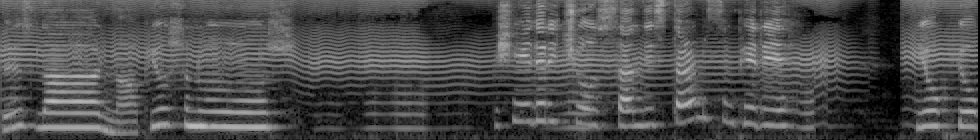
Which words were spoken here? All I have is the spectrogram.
Kızlar ne yapıyorsunuz? Bir şeyler içiyoruz. Sen de ister misin Peri? Yok yok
